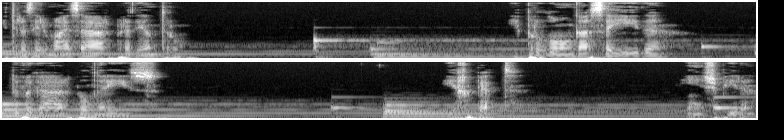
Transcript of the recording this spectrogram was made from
e trazer mais ar para dentro e prolonga a saída devagar pelo nariz e repete. Inspira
